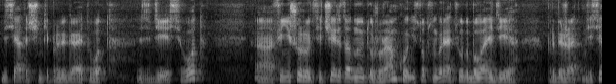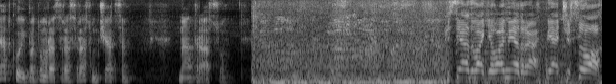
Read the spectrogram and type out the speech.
Десяточники пробегают вот здесь вот. А, Финишируют все через одну и ту же рамку. И, собственно говоря, отсюда была идея пробежать десятку и потом раз-раз-раз умчаться на трассу. 52 километра, 5 часов.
